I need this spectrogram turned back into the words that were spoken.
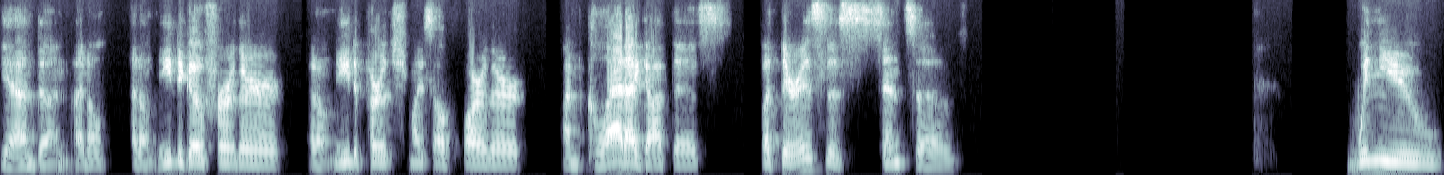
yeah, I'm done. I don't, I don't need to go further. I don't need to push myself farther. I'm glad I got this but there is this sense of when you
